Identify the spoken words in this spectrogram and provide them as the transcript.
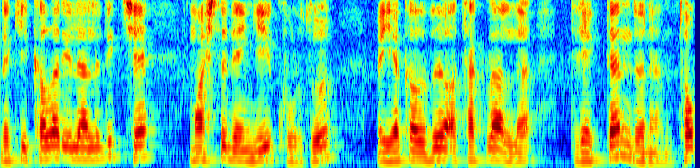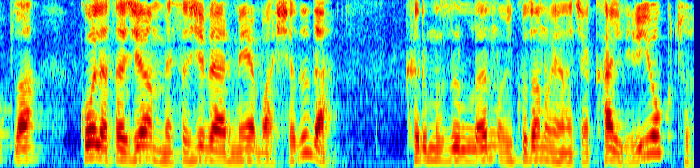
dakikalar ilerledikçe maçta dengeyi kurdu ve yakaladığı ataklarla direkten dönen topla gol atacağım mesajı vermeye başladı da kırmızılıların uykudan uyanacak halleri yoktu.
